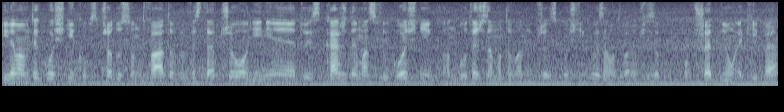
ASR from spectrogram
ile mam tych głośników? Z przodu są dwa, to by wystarczyło. Nie, nie, tu jest, każdy ma swój głośnik, on był też zamontowany przez, głośniki były zamontowane przez poprzednią ekipę.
